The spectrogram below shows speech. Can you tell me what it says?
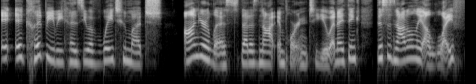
it, it could be because you have way too much on your list that is not important to you. And i think this is not only a life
